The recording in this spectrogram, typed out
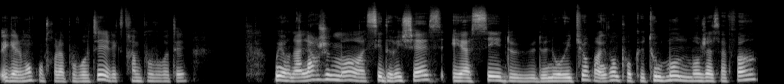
également contre la pauvreté et l'extrême pauvreté oui on a largement assez de richesses et assez de, de nourriture par exemple pour que tout le monde mange à sa faim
